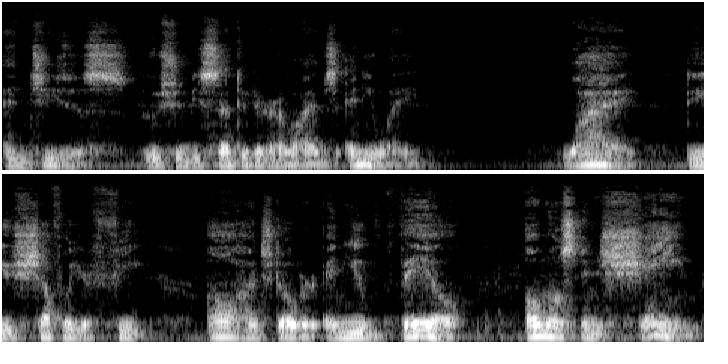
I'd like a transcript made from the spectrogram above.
and Jesus, who should be centered in our lives anyway. Why do you shuffle your feet all hunched over and you veil almost in shame?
